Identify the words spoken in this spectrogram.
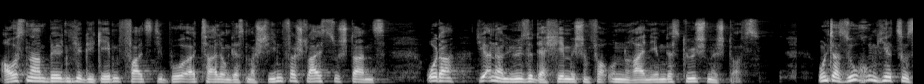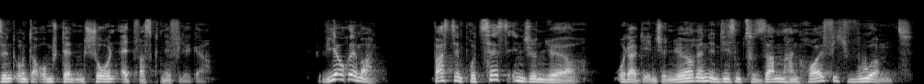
Ausnahmen bilden hier gegebenenfalls die Beurteilung des Maschinenverschleißzustands oder die Analyse der chemischen Verunreinigung des Kühlschmierstoffs. Untersuchungen hierzu sind unter Umständen schon etwas kniffliger. Wie auch immer, was den Prozessingenieur oder die Ingenieurin in diesem Zusammenhang häufig wurmt,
